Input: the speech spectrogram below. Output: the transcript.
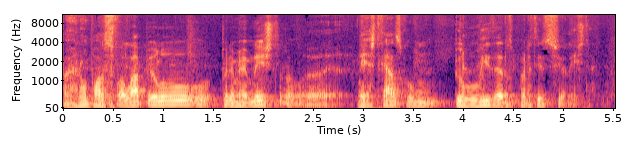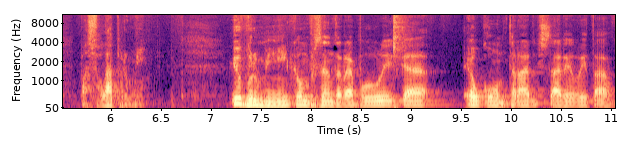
Eu não posso falar pelo Primeiro-Ministro, eh, neste caso, como pelo líder do Partido Socialista. Posso falar por mim. Eu, por mim, como Presidente da República, é o contrário de estar irritado.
